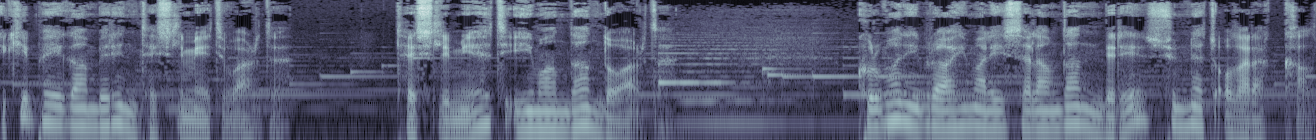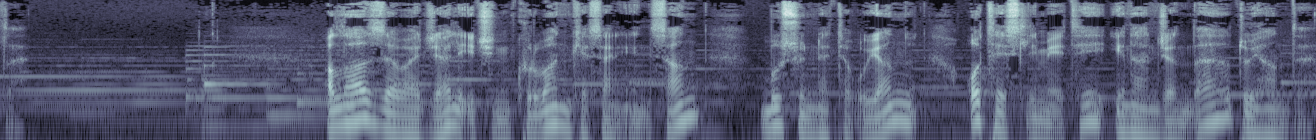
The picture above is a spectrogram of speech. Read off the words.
iki peygamberin teslimiyeti vardı. Teslimiyet imandan doğardı. Kurban İbrahim aleyhisselamdan beri sünnet olarak kaldı. Allah Azze ve Celle için kurban kesen insan, bu sünnete uyan, o teslimiyeti inancında duyandı.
